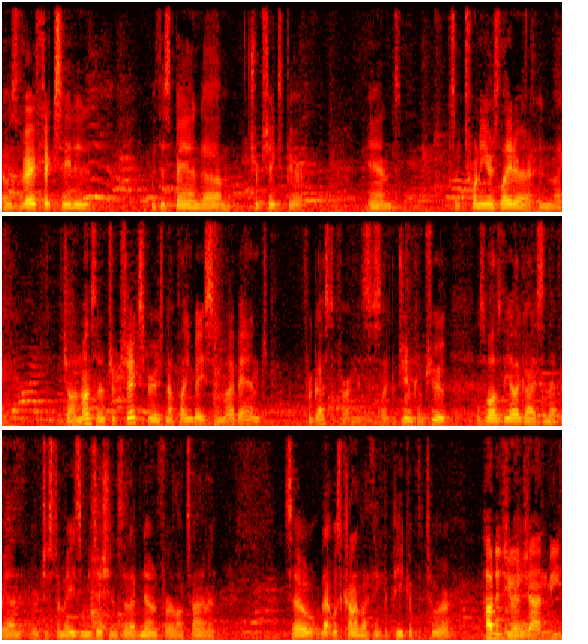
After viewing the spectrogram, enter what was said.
I was very fixated with this band, um, Trip Shakespeare, and it's like 20 years later, and like John Munson of Trip Shakespeare is now playing bass in my band for Gustafer, and it's just like a dream come true. As well as the other guys in that band are just amazing musicians that I've known for a long time, and so that was kind of I think the peak of the tour. How did you and John meet?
